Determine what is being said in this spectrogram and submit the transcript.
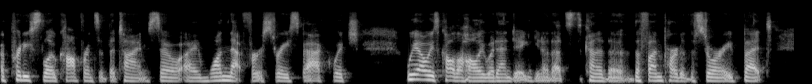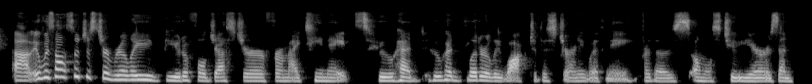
a, pretty slow conference at the time. So I won that first race back, which we always call the Hollywood ending. You know, that's kind of the the fun part of the story. But uh, it was also just a really beautiful gesture for my teammates who had who had literally walked to this journey with me for those almost two years, and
